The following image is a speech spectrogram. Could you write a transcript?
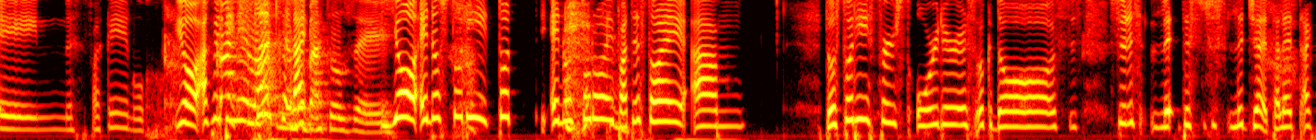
en wat kan jy nog? Ja, ek weet Kan nie jy dit lightsaber lyk- battles hê? Ja, en ons tot die tot en ons tot daai wat is daai um Daar's tot die first order is ook daar soos so dis dis soos legit. Hulle ek,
